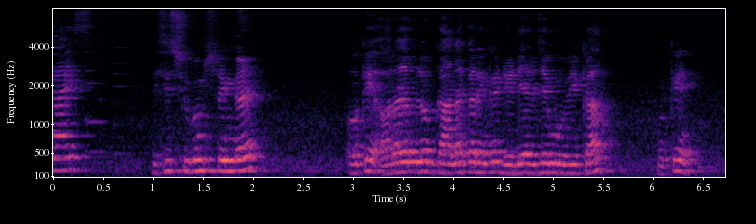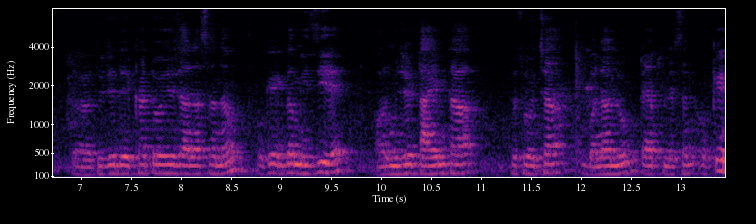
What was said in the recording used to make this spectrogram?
This is Shubham stringer okay और आज हम लोग गाना करेंगे D D L J movie का। ओके अ, तुझे देखा तो ये जाना सनम। ओके एकदम इजी है। और मुझे टाइम था तो सोचा बना लूँ टैप्स लेसन ओके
